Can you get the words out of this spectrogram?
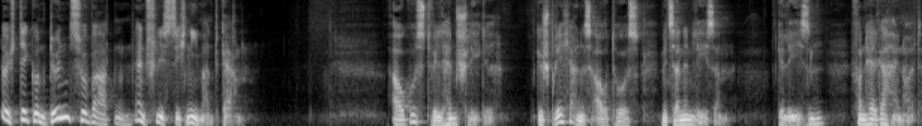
durch dick und dünn zu warten, entschließt sich niemand gern. August Wilhelm Schlegel Gespräche eines Autors mit seinen Lesern. Gelesen von Helga Heinold.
